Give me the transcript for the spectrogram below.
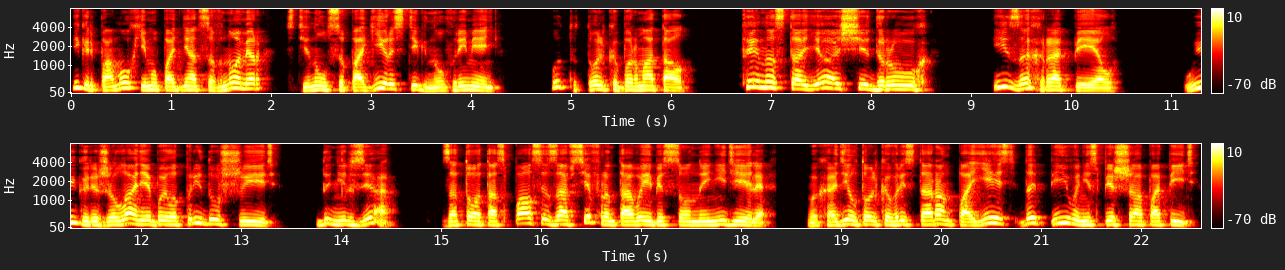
Игорь помог ему подняться в номер, стянул сапоги, расстегнув ремень. Вот только бормотал. «Ты настоящий друг!» И захрапел. У Игоря желание было придушить. Да нельзя. Зато отоспался за все фронтовые бессонные недели. Выходил только в ресторан поесть, да пиво не спеша попить.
